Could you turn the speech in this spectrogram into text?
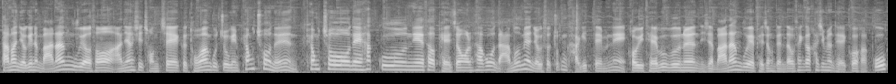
다만 여기는 만안구여서 안양시 전체 그 동안구 쪽인 평촌은 평촌의 학군에서 배정을 하고 남으면 여기서 조금 가기 때문에 거의 대부분은 이제 만 안구에 배정된다고 생각하시면 될 것 같고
